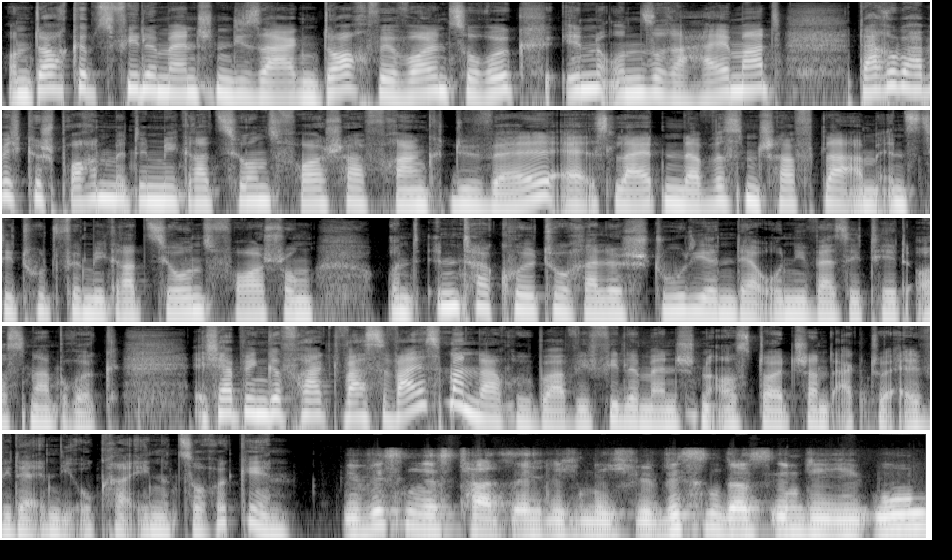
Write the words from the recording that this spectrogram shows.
Und doch gibt es viele Menschen, die sagen, doch, wir wollen zurück in unsere Heimat. Darüber habe ich gesprochen mit dem Migrationsforscher Frank Duvel. Er ist leitender Wissenschaftler Wissenschaftler am Institut für Migrationsforschung und interkulturelle Studien der Universität Osnabrück. Ich habe ihn gefragt, was weiß man darüber, wie viele Menschen aus Deutschland aktuell wieder in die Ukraine zurückgehen? Wir wissen es tatsächlich nicht. Wir wissen, dass in die EU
